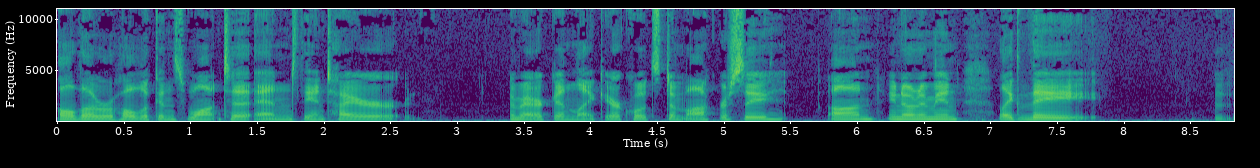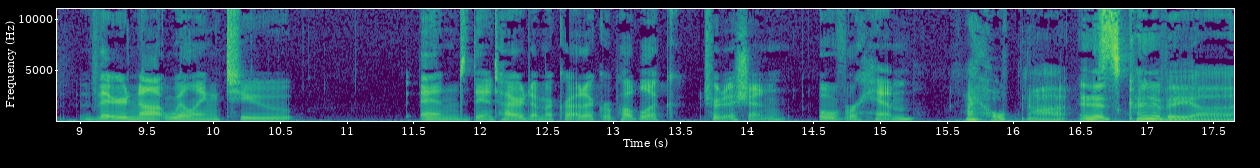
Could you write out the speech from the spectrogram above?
all the Republicans want to end the entire American like air quotes democracy on. You know what I mean? Like they they're not willing to end the entire democratic republic tradition over him. I hope not. And it's kind of a. uh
